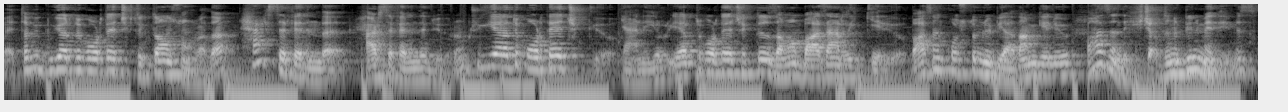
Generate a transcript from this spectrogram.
Ve tabii bu yaratık ortaya çıktıktan sonra da her seferinde, her seferinde diyorum. Çünkü yaratık ortaya çıkıyor. Yani yaratık ortaya çıktığı zaman bazen Rick geliyor. Bazen kostümlü bir adam geliyor. Bazen de hiç adını bilmediğimiz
